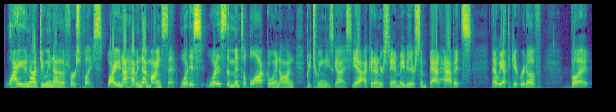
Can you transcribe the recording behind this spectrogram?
Why are you not doing that in the first place? Why are you not having that mindset? What is what is the mental block going on between these guys? Yeah, I could understand maybe there's some bad habits that we have to get rid of, but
